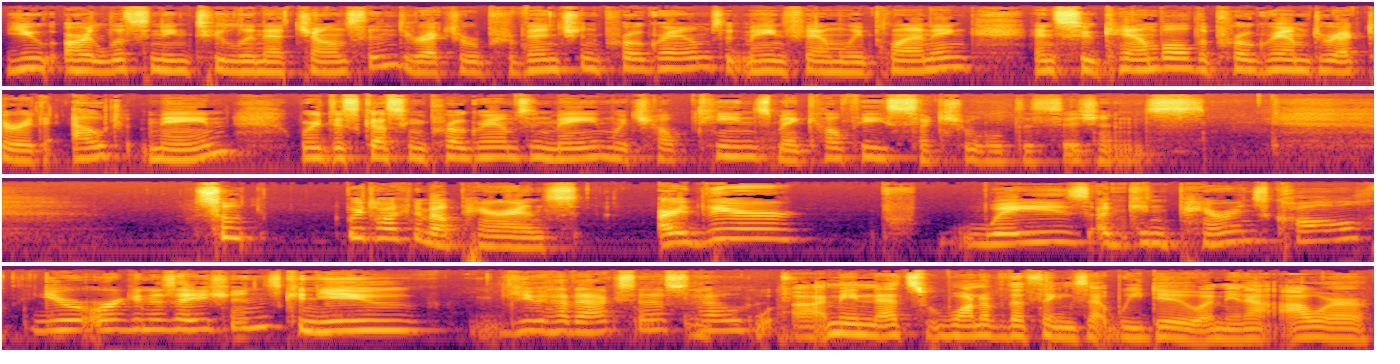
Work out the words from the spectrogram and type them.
You are listening to Lynette Johnson, Director of Prevention Programs at Maine Family Planning, and Sue Campbell, the Program Director at Out Maine. We're discussing programs in Maine which help teens make healthy sexual decisions. So, we're talking about parents. Are there ways um, can parents call your organizations can you do you have access how I mean, that's one of the things that we do. I mean, our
